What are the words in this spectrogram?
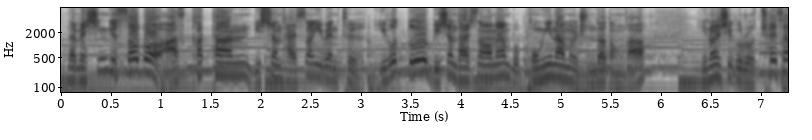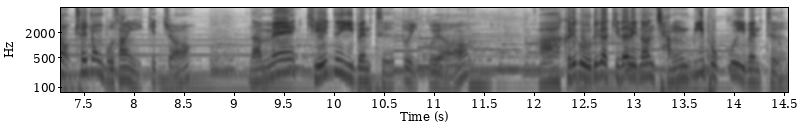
그다음에 신규 서버 아스카탄 미션 달성 이벤트 이것도 미션 달성하면 뭐 봉인함을 준다던가 이런 식으로 최소, 최종 보상이 있겠죠. 그다음에 길드 이벤트 또 있고요. 아 그리고 우리가 기다리던 장비 복구 이벤트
